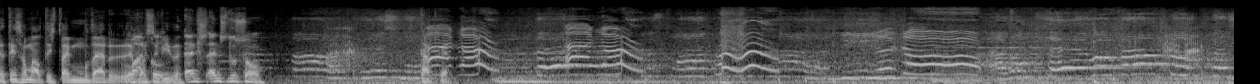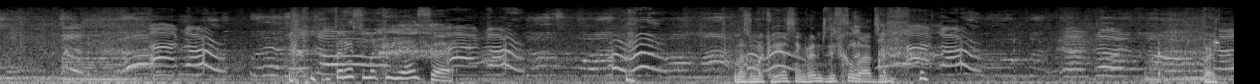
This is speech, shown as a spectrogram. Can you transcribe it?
Atenção, malta, isto vai mudar a Marco, vossa vida. Antes, antes do som. Tá, ok. Parece uma criança. Mas uma criança em grandes dificuldades. hein? Pois.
